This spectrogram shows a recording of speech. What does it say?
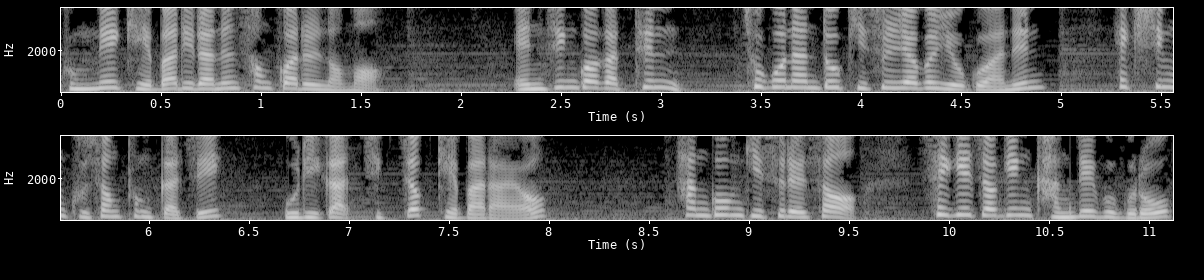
국내 개발이라는 성과를 넘어 엔진과 같은 초고난도 기술력을 요구하는 핵심 구성품까지 우리가 직접 개발하여 항공 기술에서 세계적인 강대국으로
